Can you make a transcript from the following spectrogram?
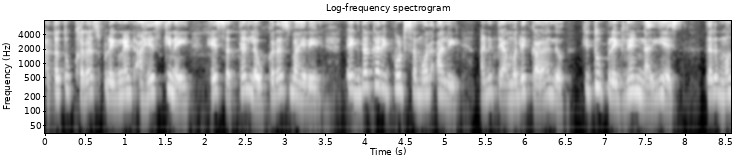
आता तू खरंच प्रेग्नंट आहेस की नाही हे सत्य लवकरच बाहेर येईल. एकदा का रिपोर्ट समोर आले आणि त्यामध्ये कळालं की तू प्रेग्नेंट नाही आहेस तर मग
